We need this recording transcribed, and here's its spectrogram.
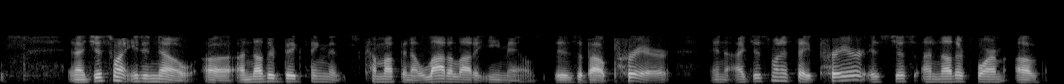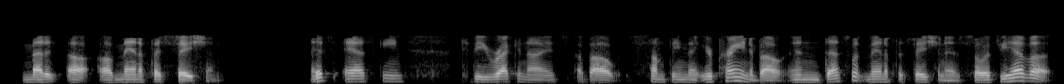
And I just want you to know uh, another big thing that's come up in a lot, a lot of emails is about prayer. And I just want to say prayer is just another form of, med- uh, of manifestation. It's asking to be recognized about something that you're praying about and that's what manifestation is. So if you have a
